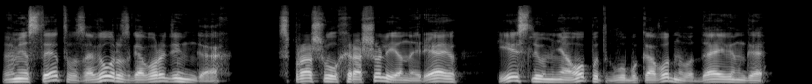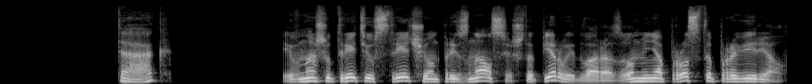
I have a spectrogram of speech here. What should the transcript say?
Вместо этого завел разговор о деньгах. Спрашивал, хорошо ли я ныряю, есть ли у меня опыт глубоководного дайвинга. Так. И в нашу третью встречу он признался, что первые два раза он меня просто проверял.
